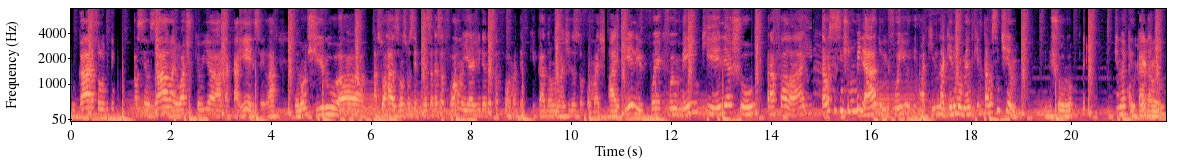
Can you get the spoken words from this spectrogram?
Um cara falou que tem que ficar senzala, eu acho que eu ia atacar ele, sei lá eu não tiro a, a sua razão se você pensa dessa forma e agiria dessa forma, até porque cada um age da sua forma. Mas aí, ele foi que foi o meio que ele achou para falar e tava se sentindo humilhado e foi aquele naquele momento que ele tava sentindo. Ele chorou porque ele sentindo aquilo, cada um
